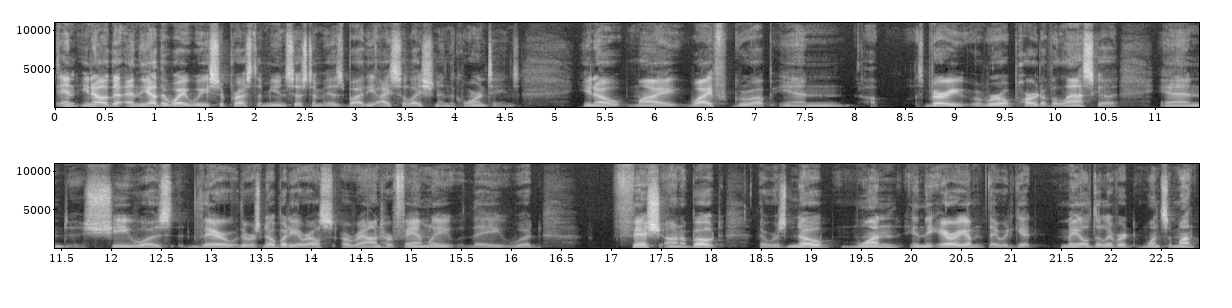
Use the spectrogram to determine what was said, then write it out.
And you know, the, and the other way we suppress the immune system is by the isolation and the quarantines. You know, my wife grew up in a very rural part of Alaska, and she was there. There was nobody else around. Her family they would fish on a boat. There was no one in the area. They would get mail delivered once a month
